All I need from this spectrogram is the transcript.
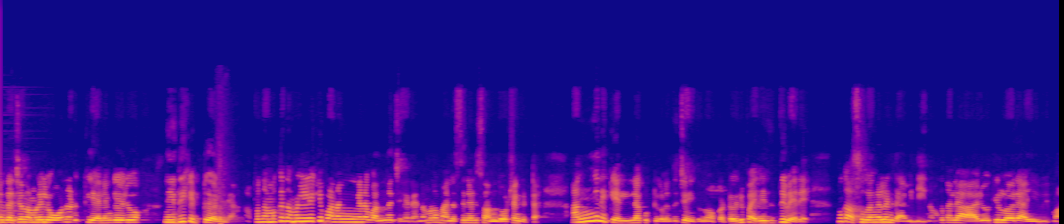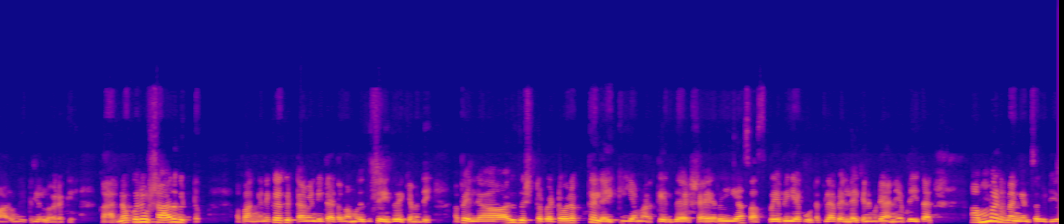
എന്താ വെച്ചാൽ നമ്മൾ ലോൺ എടുക്കുക അല്ലെങ്കിൽ ഒരു നിധി കിട്ടുകയല്ല. അപ്പൊ നമുക്ക് നമ്മളിലേക്ക് പണം ഇങ്ങനെ വന്നു ചേരാൻ നമ്മളെ മനസ്സിനൊരു സന്തോഷം കിട്ടാൻ. അങ്ങനെയൊക്കെ എല്ലാ കുട്ടികളും ഇത് ചെയ്തു നോക്കട്ടെ. ഒരു പരിധി വരെ നമുക്ക് അസുഖങ്ങൾ ഉണ്ടാവില്ലേ? നമുക്ക് നല്ല ആരോഗ്യമുള്ളവരായി മാറും വീട്ടിലുള്ളവരൊക്കെ. കാരണം ഒക്കെ ഒരു ഉഷാറ് കിട്ടും. അപ്പൊ അങ്ങനെയൊക്കെ കിട്ടാൻ നമ്മൾ ഇത് ചെയ്തു വെക്കണത്. അപ്പൊ എല്ലാവരും ഇത് ഇഷ്ടപ്പെട്ടവരൊക്കെ ലൈക്ക് ചെയ്യാൻ മറക്കരുത്. ഷെയർ ചെയ്യുക സബ്സ്ക്രൈബ് ചെയ്യുക കൂട്ടത്തിൽ ആ ബെല്ലൈക്കനും കൂടി അനേബിൾ ചെയ്താൽ അമ്മ ഇടുന്ന അങ്ങനത്തെ വീഡിയോ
